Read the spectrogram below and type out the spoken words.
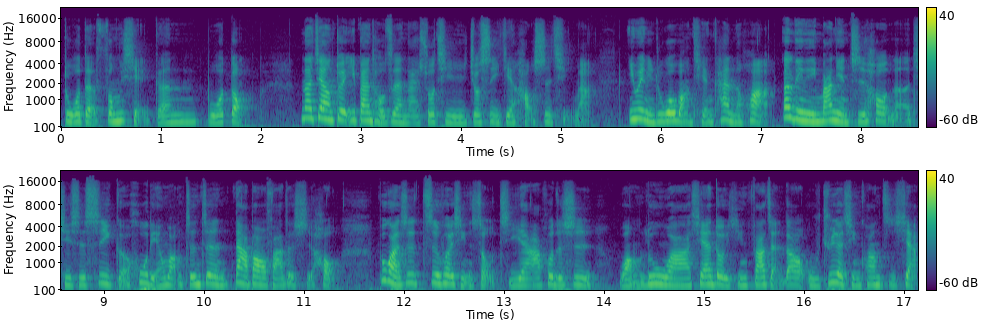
多的风险跟波动。那这样对一般投资人来说，其实就是一件好事情嘛。因为你如果往前看的话，二零零八年之后呢，其实是一个互联网真正大爆发的时候。不管是智慧型手机啊，或者是网络啊，现在都已经发展到五 G 的情况之下，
